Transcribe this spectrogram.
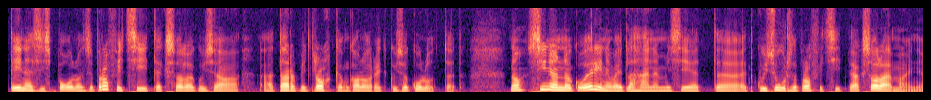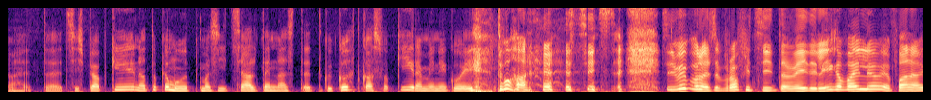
teine siis pool on see profitsiit, eks ole, kui sa tarbid rohkem kaloreid, kui sa kulutad. noh, siin on nagu erinevaid lähenemisi, et, et kui suur see profitsiit peaks olema, on ju, et, et siis peabki natuke mõõtma siit-sealt ennast, et kui kõht kasvab kiiremini kui tuhar siis, siis võib-olla see profitsiit on veidi liiga palju ja pane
